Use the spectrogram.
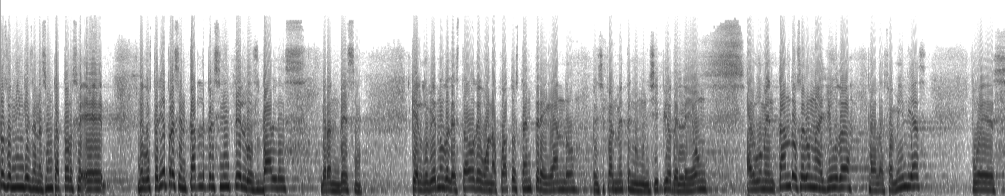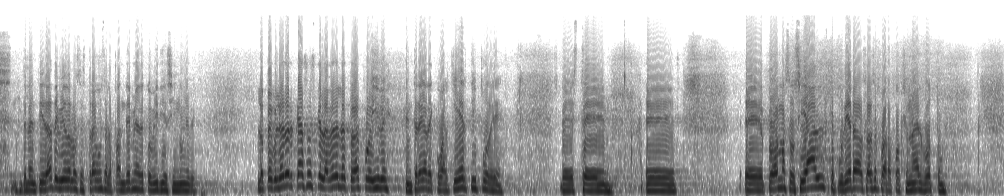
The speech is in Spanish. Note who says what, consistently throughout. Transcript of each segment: Speaker 1: Carlos Domínguez de Nación 14. Eh, me gustaría presentarle, presidente, los vales Grandeza que el gobierno del estado de Guanajuato está entregando, principalmente en el municipio de León, argumentando ser una ayuda para las familias pues, de la entidad debido a los estragos de la pandemia de COVID-19. Lo peculiar del caso es que la ley electoral prohíbe entrega de cualquier tipo de, este, eh, eh, programa social que pudiera usarse para coaccionar el voto.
